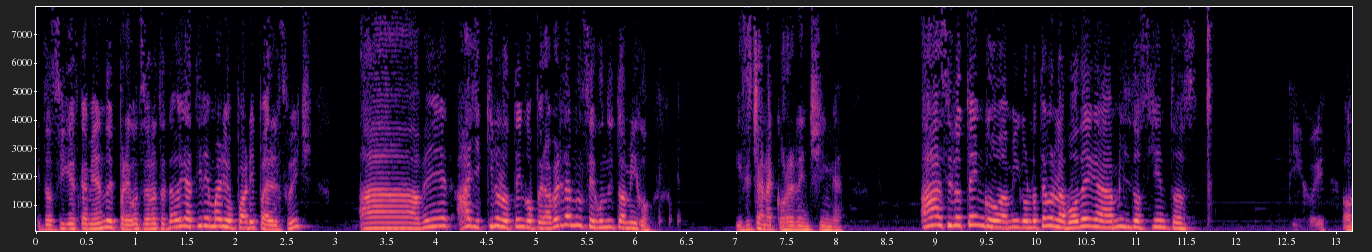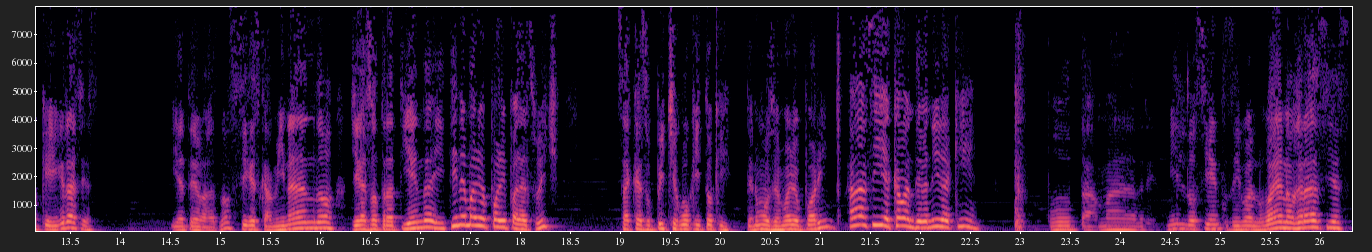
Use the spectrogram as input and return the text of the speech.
Entonces sigues caminando y preguntas a otra, oiga, ¿tiene Mario Party para el Switch? A ver, ay, aquí no lo tengo, pero a ver, dame un segundito, amigo. Y se echan a correr en chinga. Ah, sí lo tengo, amigo, lo tengo en la bodega a 1200. Dijo, eh, ok, gracias. Y ya te vas, ¿no? Sigues caminando, llegas a otra tienda y ¿tiene Mario Party para el Switch? Saca su pinche walkie-talkie. ¿Tenemos el Mario Party? Ah, sí, acaban de venir aquí. Puta madre, 1200 igual. Bueno, gracias.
